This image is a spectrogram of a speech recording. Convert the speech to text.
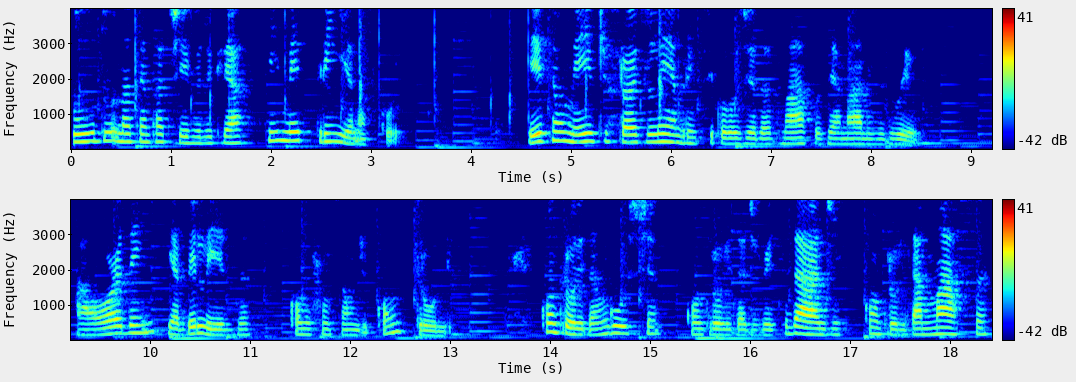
Tudo na tentativa de criar simetria nas coisas. Esse é um meio que Freud lembra em Psicologia das Massas e Análise do Eu a ordem e a beleza como função de controle. Controle da angústia, controle da diversidade, controle da massa,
